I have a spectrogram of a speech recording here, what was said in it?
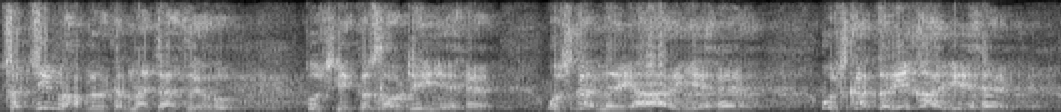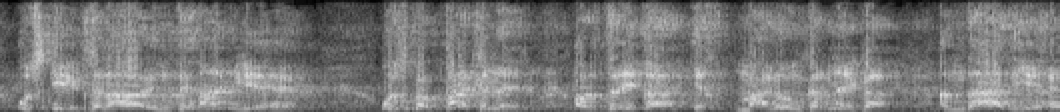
سچی محبت کرنا چاہتے ہو تو اس کی کسوٹی یہ ہے، اس کا معیار یہ ہے، اس کا طریقہ یہ ہے، اس کی اطلاع اور امتحان یہ ہے۔ اس کو پرکھنے اور طریقہ معلوم کرنے کا انداز یہ ہے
